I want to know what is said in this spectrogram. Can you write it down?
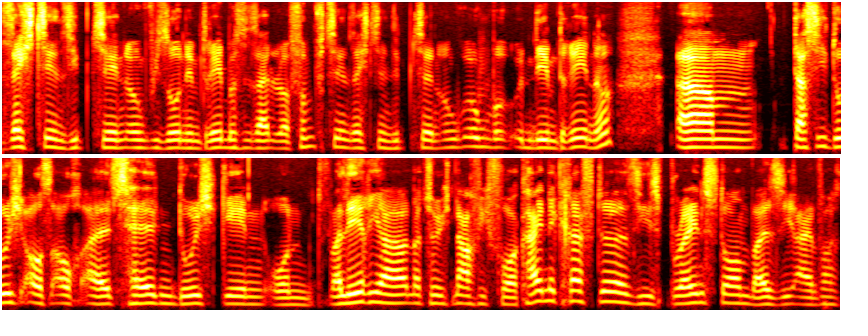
16, 17, irgendwie so in dem Dreh müssen sein, oder 15, 16, 17, irgendwo in dem Dreh, ne? Ähm, dass sie durchaus auch als Helden durchgehen. Und Valeria natürlich nach wie vor keine Kräfte. Sie ist Brainstorm, weil sie einfach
